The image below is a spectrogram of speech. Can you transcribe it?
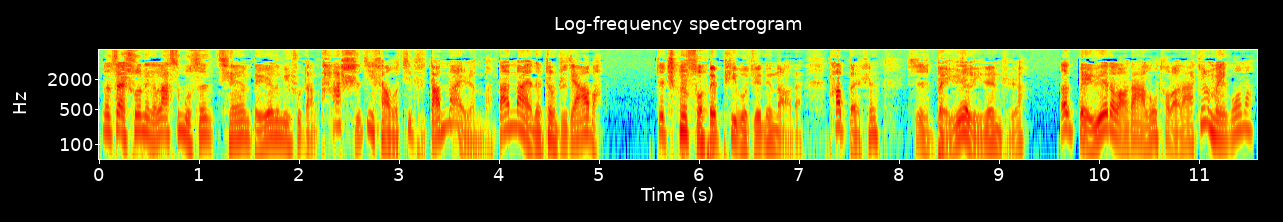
那再说那个拉斯穆森，前北约的秘书长，他实际上我记得是丹麦人吧，丹麦的政治家吧，这正所谓屁股决定脑袋，他本身是北约里任职啊，那北约的老大、龙头老大就是美国吗？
